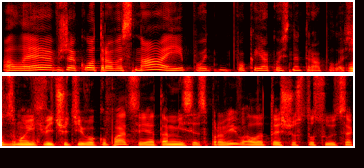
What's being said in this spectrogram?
але вже котра весна, і поки якось не трапилось. От з моїх відчуттів окупації я там місяць провів, але те, що стосується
